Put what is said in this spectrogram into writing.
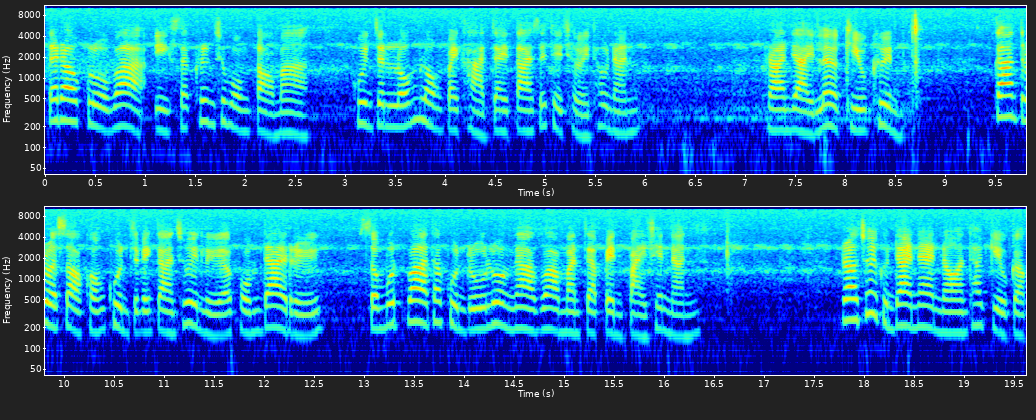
แต่เรากลัวว่าอีกสักครึ่งชั่วโมงต่อมา คุณจะล้มลงไปขาดใจตายเฉยๆเท่านั้น พรานใหญ่เลิกคิ้วขึ้น การตรวจสอบของคุณจะเป็นการช่วยเหลือผมได้หรือ สมมุติว่าถ้าคุณรู้ล่วงหน้าว่ามันจะเป็นไปเช่นนั้น เราช่วยคุณได้แน่นอนถ้าเกี่ยวกับ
